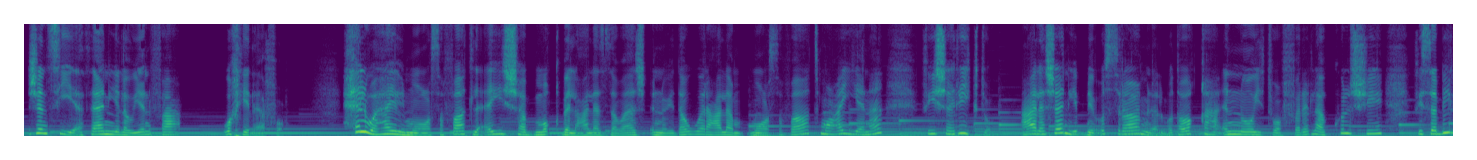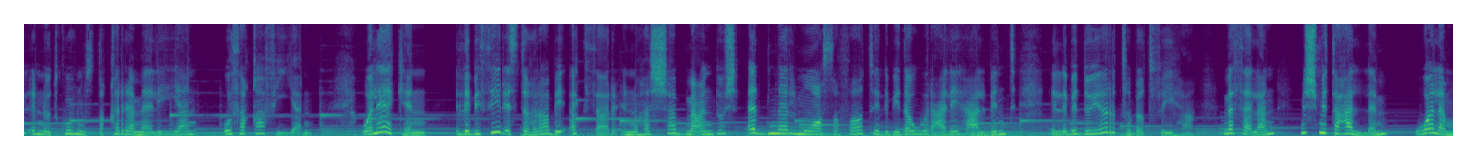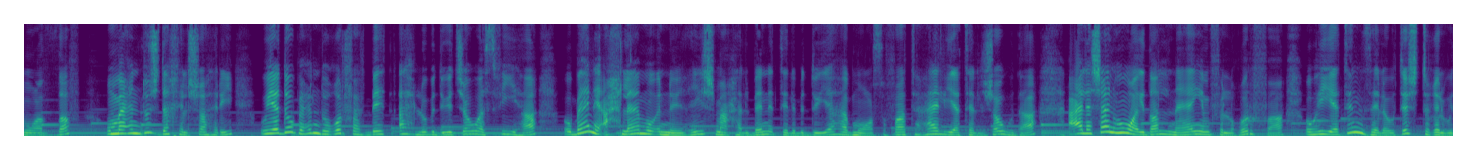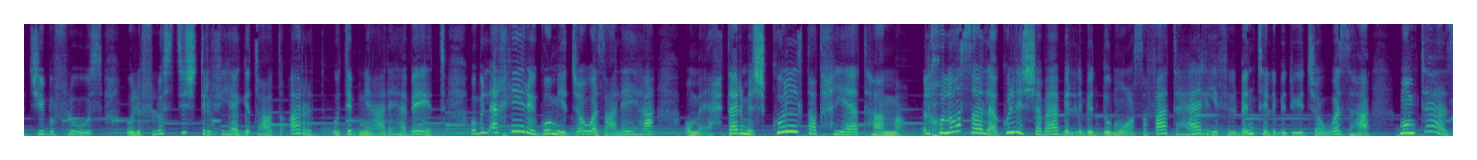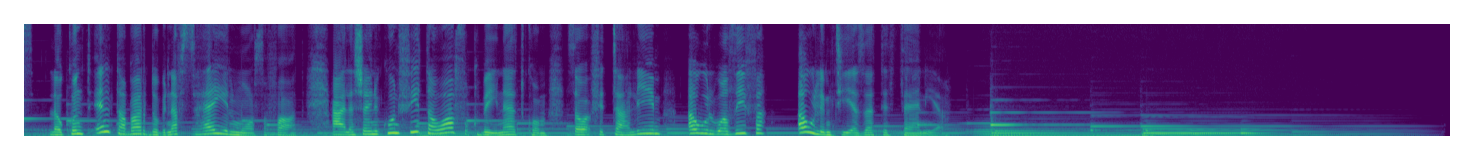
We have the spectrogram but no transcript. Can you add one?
جنسية ثانية لو ينفع وخلافه. حلوة هاي المواصفات لأي شاب مقبل على الزواج إنه يدور على مواصفات معينة في شريكته. علشان يبني أسرة من المتوقع إنه يتوفر لها كل شيء في سبيل إنه تكون مستقرة مالياً وثقافياً. ولكن اللي بيثير استغرابي أكثر إنه هالشاب ما عندوش أدنى المواصفات اللي بيدور عليها على البنت اللي بده يرتبط فيها. مثلاً مش متعلم ولا موظف وما عندوش دخل شهري ويا دوب عنده غرفة في بيت أهله بده يتجوز فيها وباني أحلامه إنه يعيش مع هالبنت اللي بده إياها بمواصفات عالية الجودة علشان هو يضل نايم في الغرفة وهي تنزل وتشتغل وتجيب فلوس والفلوس تشتري فيها قطعة أرض وتبني عليها بيت وبالأخير يقوم يتجوز عليها وما يحترمش كل تضحياتها معه. الخلاصة لكل الشباب اللي بده مواصفات عالية في البنت اللي بده يتجوزها ممتاز. لو كنت أنت برضه بنفس هاي المواصفات علشان يكون في توافق بيناتكم سواء في التعليم أو الوظيفة أو الامتيازات الثانية.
